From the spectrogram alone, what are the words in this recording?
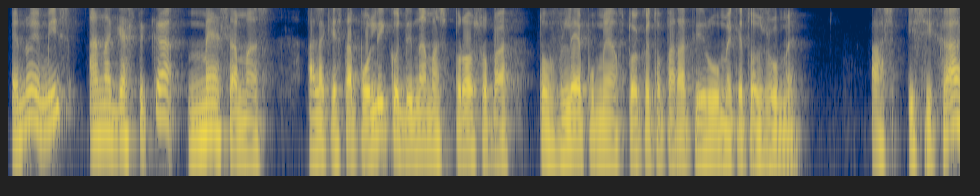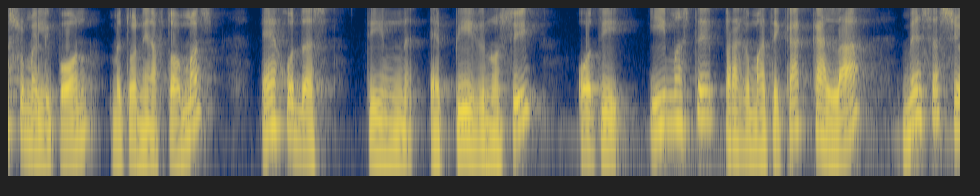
ενώ εμείς αναγκαστικά μέσα μας αλλά και στα πολύ κοντινά μας πρόσωπα το βλέπουμε αυτό και το παρατηρούμε και το ζούμε. Ας ησυχάσουμε λοιπόν με τον εαυτό μας έχοντας την επίγνωση ότι είμαστε πραγματικά καλά μέσα σε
